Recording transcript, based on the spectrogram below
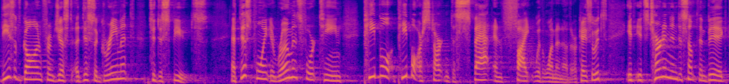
these have gone from just a disagreement to disputes. At this point in Romans 14, people, people are starting to spat and fight with one another. Okay, so it's, it, it's turning into something big.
